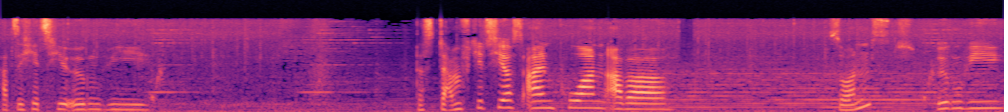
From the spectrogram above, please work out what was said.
Hat sich jetzt hier irgendwie... Das dampft jetzt hier aus allen Poren, aber... Sonst irgendwie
